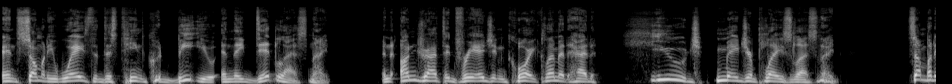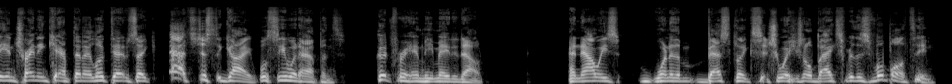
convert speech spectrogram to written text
in so many ways that this team could beat you, and they did last night. An undrafted free agent, Corey Clement, had huge major plays last night. Somebody in training camp that I looked at was like, ah, it's just a guy. We'll see what happens. Good for him. He made it out and now he's one of the best like situational backs for this football team.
